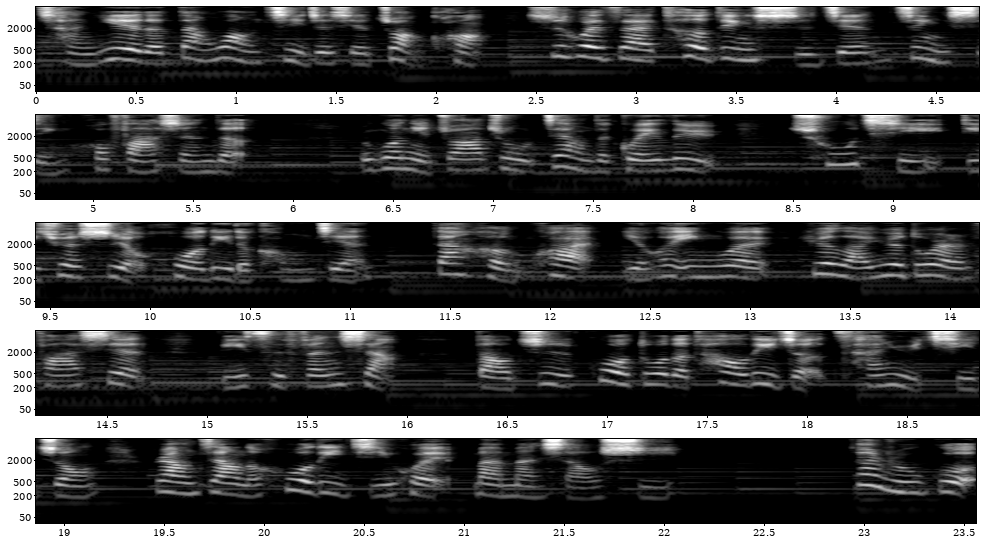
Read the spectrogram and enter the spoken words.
产业的淡旺季这些状况是会在特定时间进行或发生的。如果你抓住这样的规律，初期的确是有获利的空间，但很快也会因为越来越多人发现彼此分享，导致过多的套利者参与其中，让这样的获利机会慢慢消失。但如果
